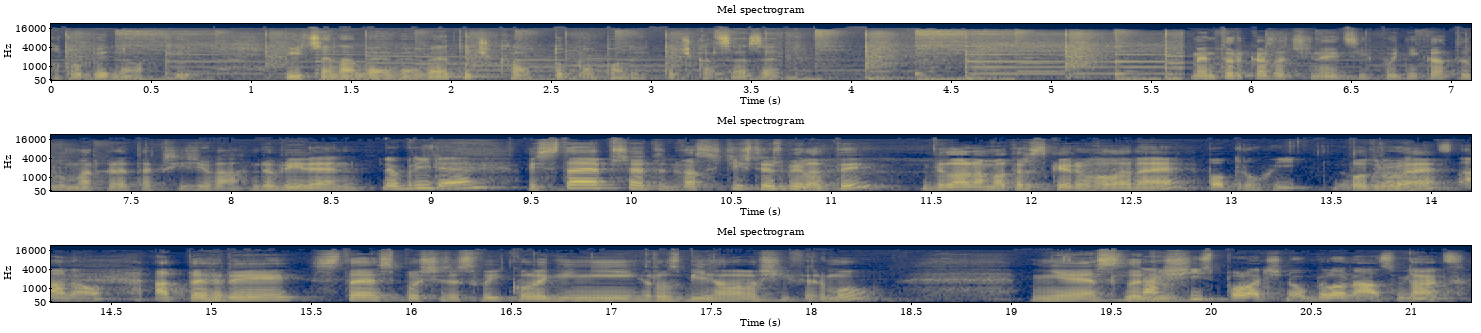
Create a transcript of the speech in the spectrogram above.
od objednávky. Více na www.topobaly.cz mentorka začínajících podnikatelů Margareta Křížová. Dobrý den. Dobrý den. Vy jste před 24 lety byla na materské dovolené. Po druhý. Po druhé. Ano. A tehdy jste společně se svojí kolegyní rozbíhala vaší firmu. Mě sledu... Naší společnou, bylo nás víc. Tak,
